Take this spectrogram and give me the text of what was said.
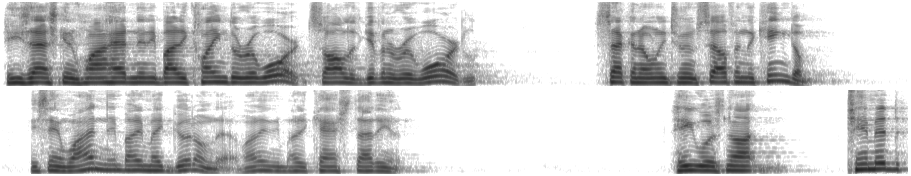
He's asking why hadn't anybody claimed the reward? Saul had given a reward, second only to himself in the kingdom. He's saying, Why hadn't anybody made good on that? Why didn't anybody cash that in? He was not timid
